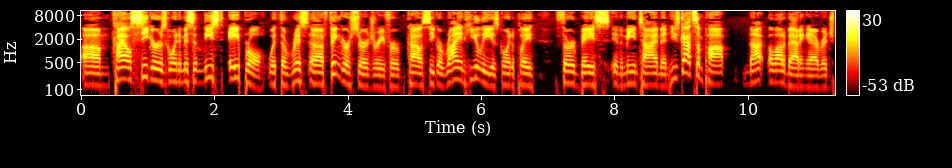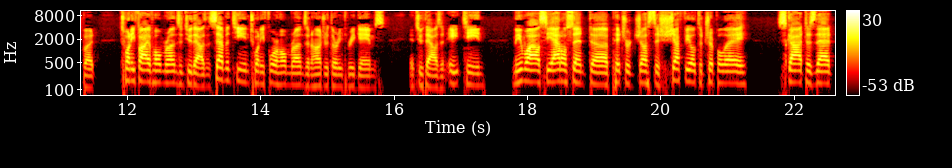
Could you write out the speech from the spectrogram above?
Um, Kyle Seager is going to miss at least April with the wrist, uh, finger surgery for Kyle Seager. Ryan Healy is going to play third base in the meantime, and he's got some pop. Not a lot of batting average, but 25 home runs in 2017, 24 home runs in 133 games in 2018. Meanwhile, Seattle sent uh, pitcher Justus Sheffield to AAA. Scott, does that,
